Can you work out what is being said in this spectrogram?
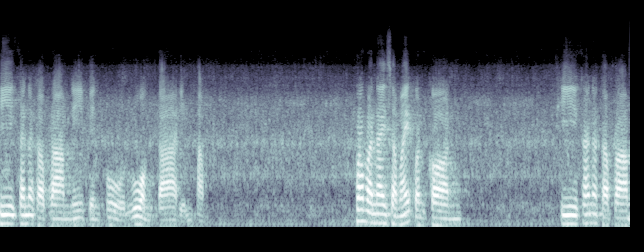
ที่คณะพรามนี้เป็นผู้ร่วงตาเห็นธรรมเพราะว่าในสมัยก่อนๆที่คณะพราม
